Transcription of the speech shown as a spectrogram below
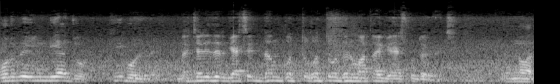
গড়বে ইন্ডিয়া জোট। কি বলবে? বেচারিদের গ্যাসের দাম করতে করতে ওদের মাথায় গ্যাস উঠে গেছে। ধন্যবাদ।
